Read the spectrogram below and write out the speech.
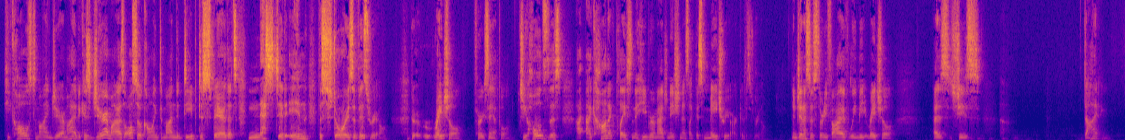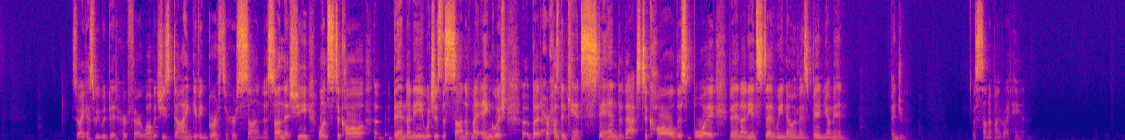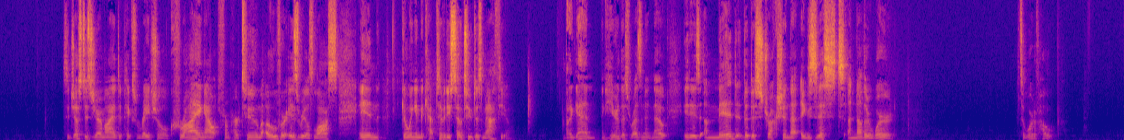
he calls to mind Jeremiah because Jeremiah is also calling to mind the deep despair that's nested in the stories of Israel. Rachel, for example, she holds this iconic place in the Hebrew imagination as like this matriarch of Israel. In Genesis 35, we meet Rachel as she's dying. So I guess we would bid her farewell, but she's dying giving birth to her son, a son that she wants to call Ben Ani, which is the son of my anguish. But her husband can't stand that to call this boy Ben Ani. Instead, we know him as Benjamin, Benjamin, the son of my right hand. So just as Jeremiah depicts Rachel crying out from her tomb over Israel's loss in going into captivity, so too does Matthew. But again, and hear this resonant note, it is amid the destruction that exists another word. It's a word of hope.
